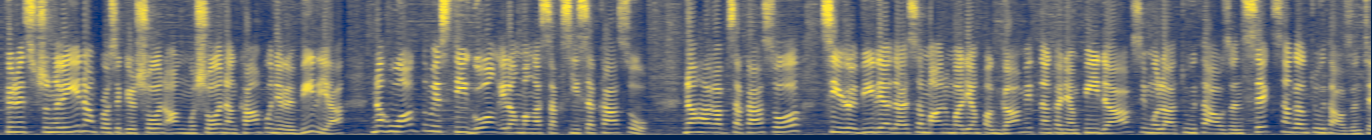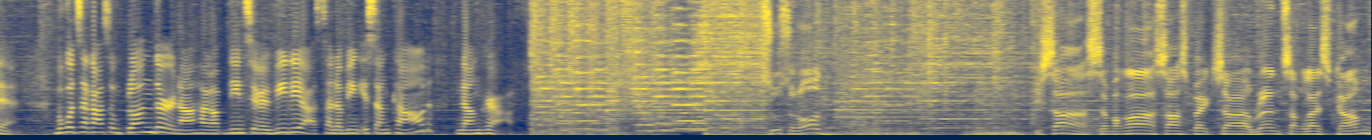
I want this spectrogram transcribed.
Kinestyon rin ng prosecution ang mosyon ng kampo ni Revilla na huwag tumestigo ang ilang mga saksi sa kaso. Naharap sa kaso si Revilla dahil sa maanumalyang paggamit ng kanyang PDAF simula 2006 hanggang 2010. Bukod sa kasong plunder, naharap din si Revilla sa labing isang count ng graft. Susunod, isa sa mga suspect sa rent sangla scam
